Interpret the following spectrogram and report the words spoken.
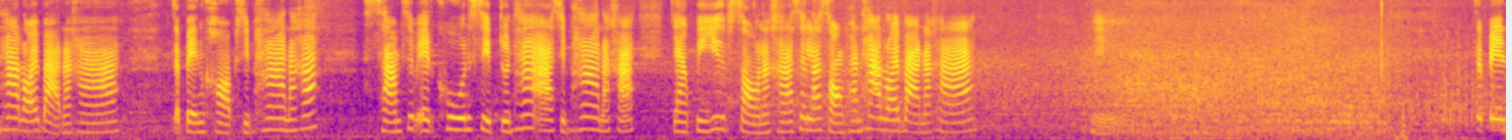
2,500 บาทนะคะ จะเป็นขอบ 15 นะคะ 31คูณ10.5 R 15 นะคะอย่างปี 22 นะคะ เส้นละ 2,500 บาทนะคะ นี่จะเป็น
